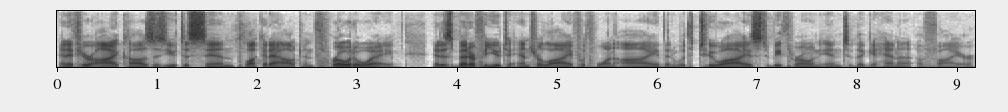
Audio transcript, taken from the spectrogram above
And if your eye causes you to sin, pluck it out and throw it away. It is better for you to enter life with one eye than with two eyes to be thrown into the Gehenna of fire.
